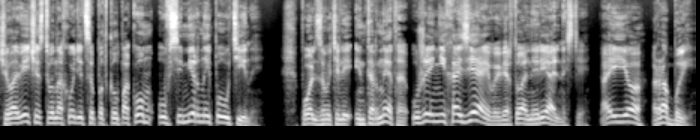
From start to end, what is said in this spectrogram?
человечество находится под колпаком у всемирной паутины. Пользователи интернета уже не хозяева виртуальной реальности, а ее рабы.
